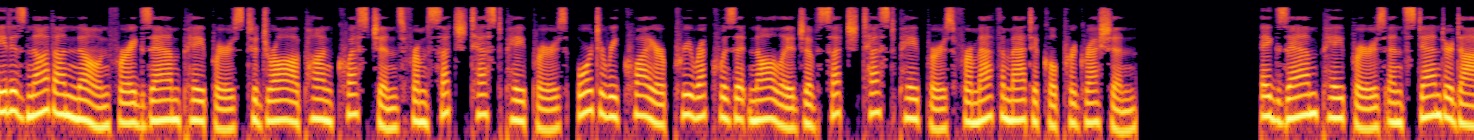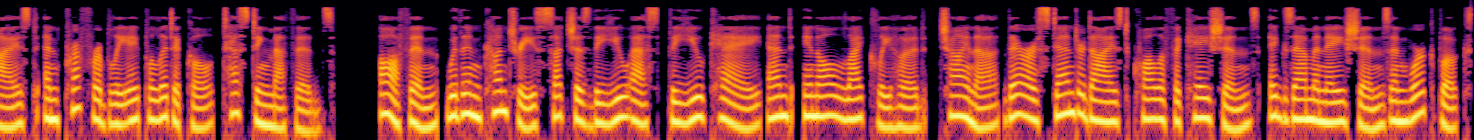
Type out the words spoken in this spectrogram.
It is not unknown for exam papers to draw upon questions from such test papers, or to require prerequisite knowledge of such test papers for mathematical progression. Exam papers and standardized and preferably apolitical testing methods often, within countries such as the US, the UK and, in all likelihood, China. There are standardized qualifications, examinations and workbooks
